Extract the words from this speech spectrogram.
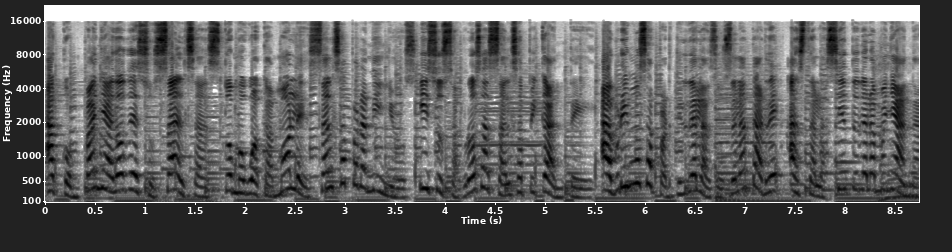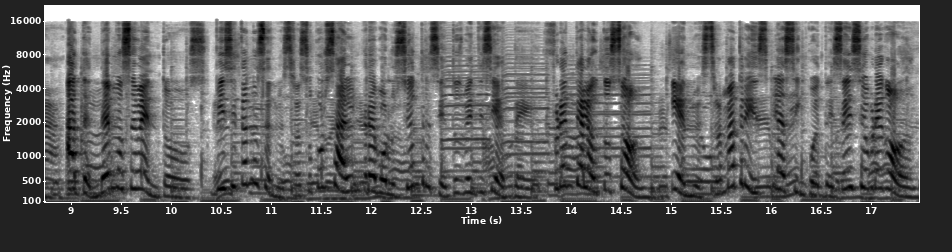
Acompañado de sus salsas como guacamole, salsa para niños y su sabrosa salsa picante. Abrimos a partir de las 2 de la tarde hasta las 7 de la mañana. Atendemos eventos. Visítanos en nuestra sucursal Revolución 327, frente al Autosón y en nuestra matriz la 56 de Obregón.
